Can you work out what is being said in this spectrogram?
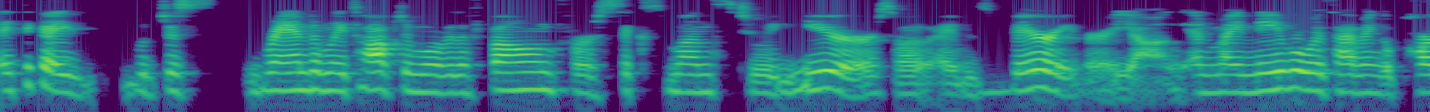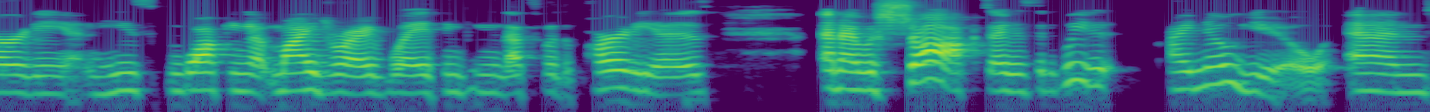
I think I would just randomly talk to him over the phone for six months to a year. So I was very, very young. And my neighbor was having a party and he's walking up my driveway thinking that's where the party is. And I was shocked. I said, wait, I know you. And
